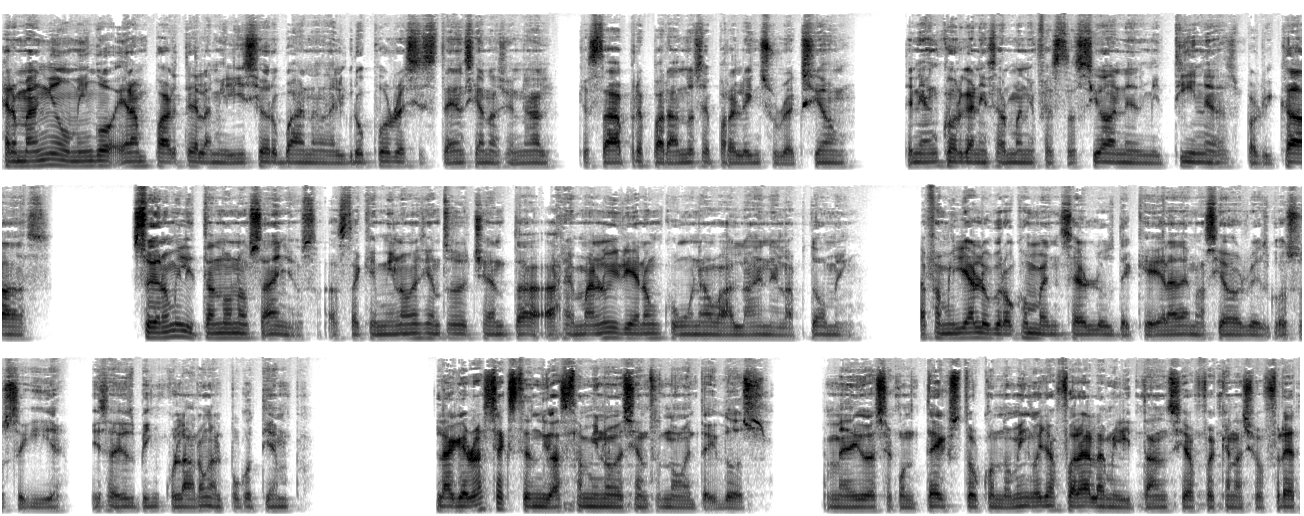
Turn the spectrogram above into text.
Germán y Domingo eran parte de la milicia urbana del Grupo Resistencia Nacional, que estaba preparándose para la insurrección. Tenían que organizar manifestaciones, mitines, barricadas. Estuvieron militando unos años, hasta que en 1980 a Germán lo hirieron con una bala en el abdomen. La familia logró convencerlos de que era demasiado riesgoso seguir y se desvincularon al poco tiempo. La guerra se extendió hasta 1992. En medio de ese contexto, con Domingo ya fuera de la militancia, fue que nació Fred.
